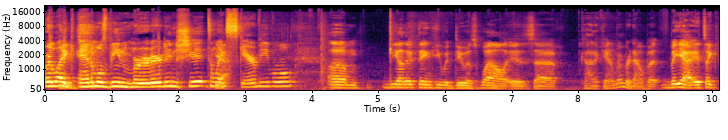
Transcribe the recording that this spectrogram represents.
Or like animals being murdered and shit to like Yeah. scare people? Um, the other thing he would do as well is, uh, God, I can't remember now, but but yeah, it's like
